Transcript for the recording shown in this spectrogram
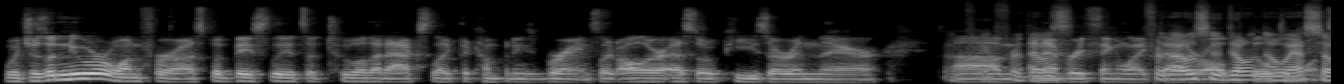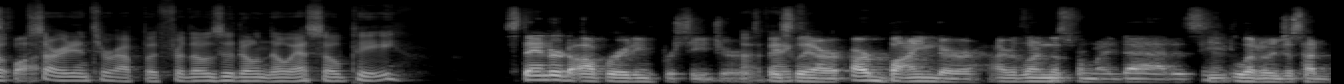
which is a newer one for us but basically it's a tool that acts like the company's brains like all our sops are in there Okay, um, for and everything like for that For those who don't know SOP, sorry to interrupt, but for those who don't know SOP, standard operating procedure. Uh, It's basically our, our binder. I learned this from my dad. Is he Yeah. literally just had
